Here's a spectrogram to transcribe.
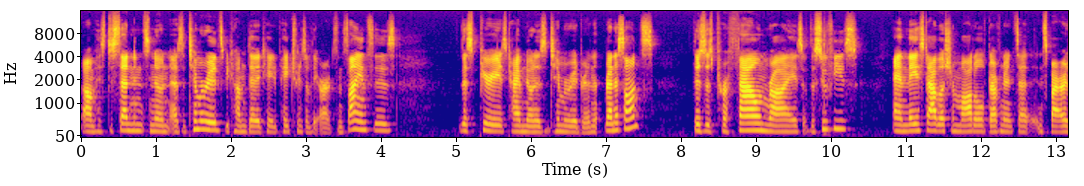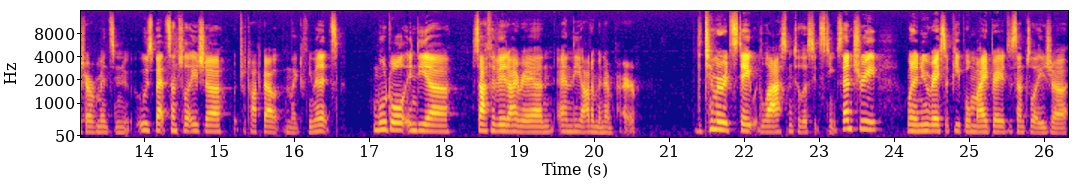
Um, his descendants, known as the Timurids, become dedicated patrons of the arts and sciences. This period is time known as the Timurid Rena- Renaissance. There's this profound rise of the Sufis, and they establish a model of governance that inspires governments in Uzbek Central Asia, which we'll talk about in like a few minutes, Mughal India, Safavid Iran, and the Ottoman Empire. The Timurid state would last until the 16th century, when a new race of people migrated to Central Asia,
